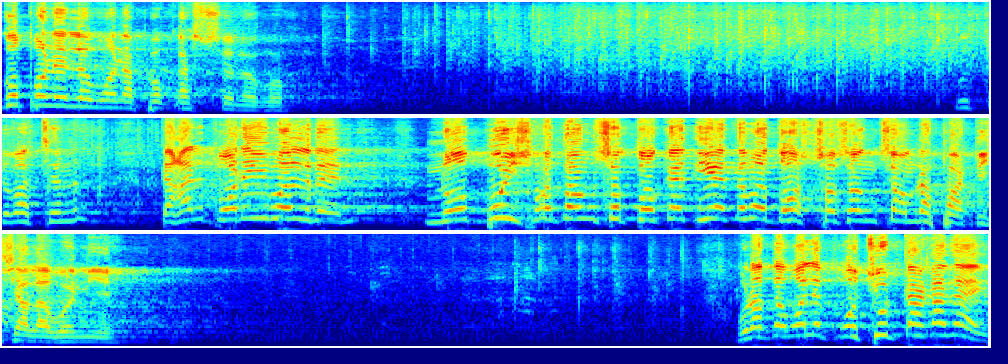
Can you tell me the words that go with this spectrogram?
গোপনে নেব না, প্রকাশ্য নেব। বুঝতে পারছেন না? তারপরেই বলবেন, নব্বই শতাংশ তোকে দিয়ে দেবো, দশ শতাংশ আমরা পার্টি চালাবো নিয়ে। ওরা তো বলে, প্রচুর টাকা দেয়।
